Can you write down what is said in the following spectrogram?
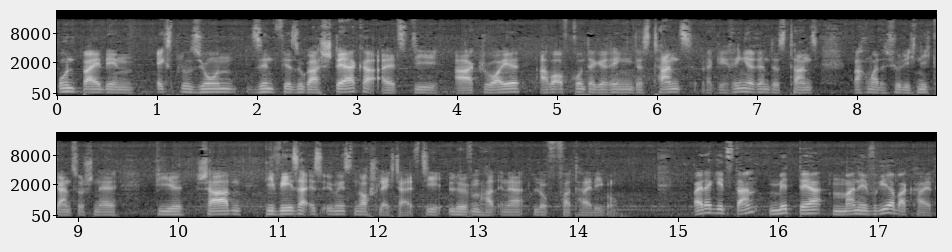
und bei den Explosionen sind wir sogar stärker als die Ark Royal, aber aufgrund der geringen Distanz oder geringeren Distanz machen wir natürlich nicht ganz so schnell viel Schaden. Die Weser ist übrigens noch schlechter als die Löwenhardt in der Luftverteidigung. Weiter geht's dann mit der Manövrierbarkeit.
